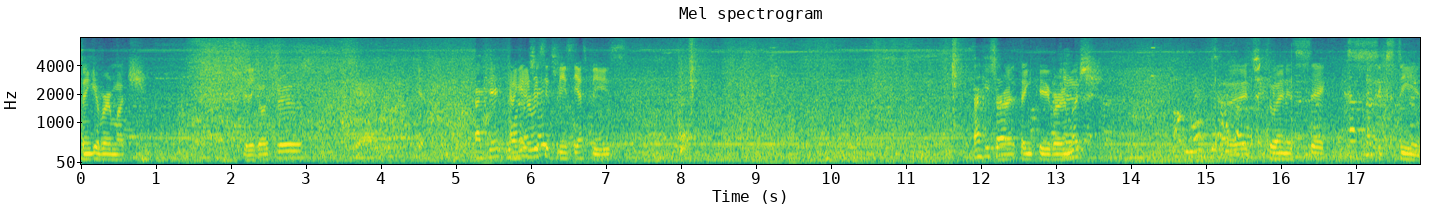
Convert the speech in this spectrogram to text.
Thank you very much. Did it go through? Yeah. Thank you. Can I get a receipt please? Yes please. Thank you, sir. Alright, thank you very much. So it's 26, 16.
